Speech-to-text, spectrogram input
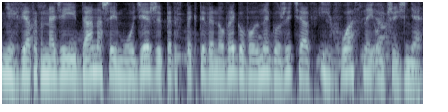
Niech wiatr nadziei da naszej młodzieży perspektywę nowego, wolnego życia w ich własnej ojczyźnie.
